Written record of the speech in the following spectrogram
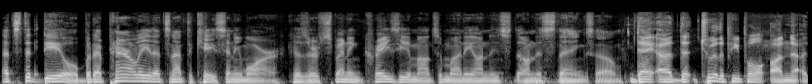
That's the deal. But apparently, that's not the case anymore because they're spending crazy amounts of money on this on this thing. So They, uh, the, two of the people on, uh,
